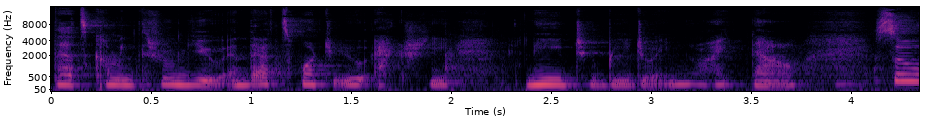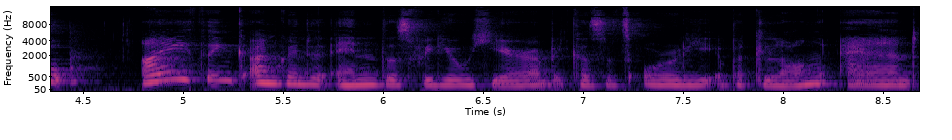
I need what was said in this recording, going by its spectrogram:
that's coming through you and that's what you actually need to be doing right now. So, I think I'm going to end this video here because it's already a bit long and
